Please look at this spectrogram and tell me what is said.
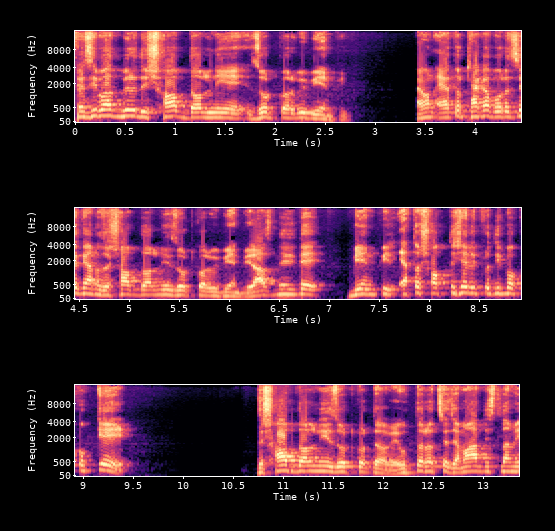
ফেসিবাদ বিরোধী সব দল নিয়ে জোট করবে বিএনপি। এখন এত ঠেকা পড়েছে কেন যে সব দল নিয়ে জোট করবে বিএনপি? রাজনীতিতে বিএনপির এত শক্তিশালী প্রতিপক্ষ কে? যে সব দল নিয়ে জোট করতে হবে। উত্তর হচ্ছে জামাত ইসলামী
